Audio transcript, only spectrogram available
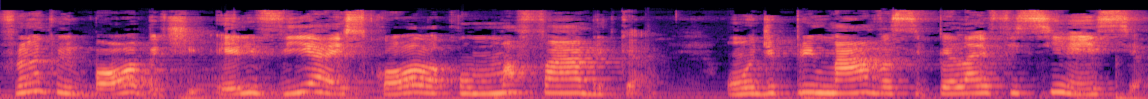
Franklin Bobbitt ele via a escola como uma fábrica, onde primava-se pela eficiência.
